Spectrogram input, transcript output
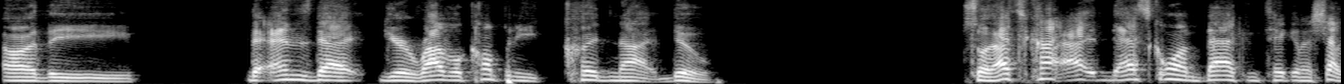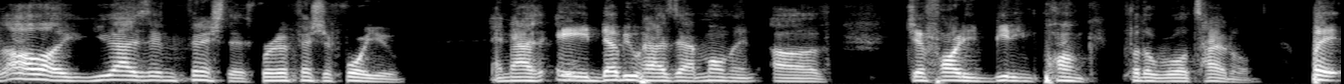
are the the ends that your rival company could not do. So that's kind of, that's going back and taking a shot. Oh, well, you guys didn't finish this. We're gonna finish it for you. And now AEW has that moment of Jeff Hardy beating Punk for the world title. But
